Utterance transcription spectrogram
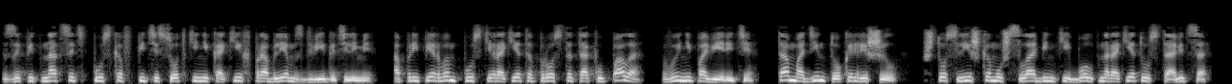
За 15 пусков пятисотки никаких проблем с двигателями. А при первом пуске ракета просто так упала, вы не поверите. Там один токарь решил, что слишком уж слабенький болт на ракету ставится,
